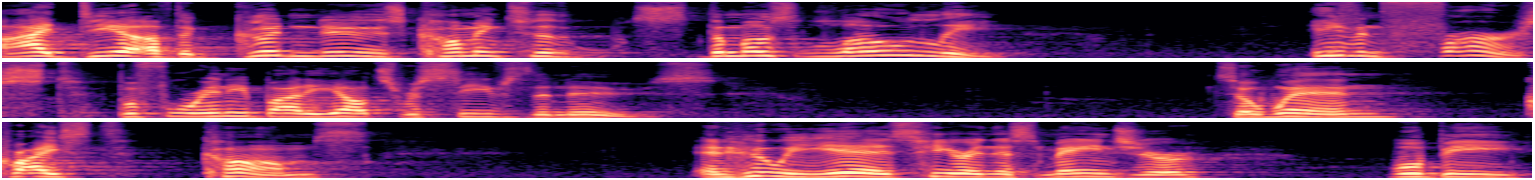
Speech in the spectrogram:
idea of the good news coming to the most lowly even first, before anybody else receives the news. So when Christ comes and who he is here in this manger will be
